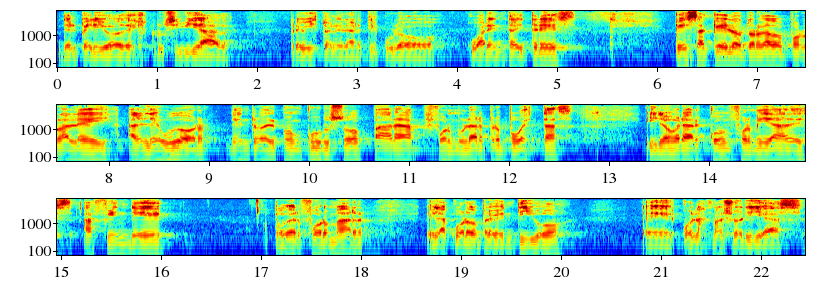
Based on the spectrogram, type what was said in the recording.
del periodo de exclusividad previsto en el artículo 43, que es aquel otorgado por la ley al deudor dentro del concurso para formular propuestas y lograr conformidades a fin de poder formar el acuerdo preventivo eh, con las mayorías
